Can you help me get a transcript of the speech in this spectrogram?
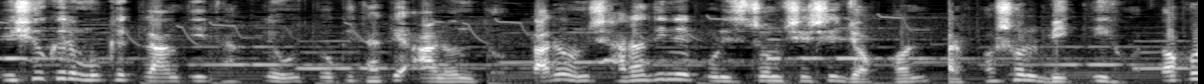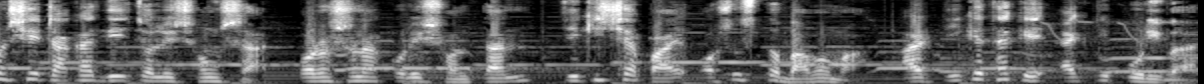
কৃষকের মুখে ক্লান্তি থাকলেও চোখে থাকে আনন্দ, কারণ সারাদিনের পরিশ্রম শেষে যখন তার ফসল বিক্রি হয়, তখন সে টাকা দিয়ে চলে সংসার। পড়াশোনা করে সন্তান চিকিৎসা পায় অসুস্থ বাবা মা আর টিকে থাকে একটি পরিবার।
